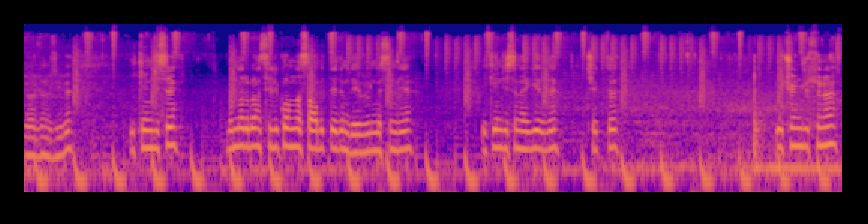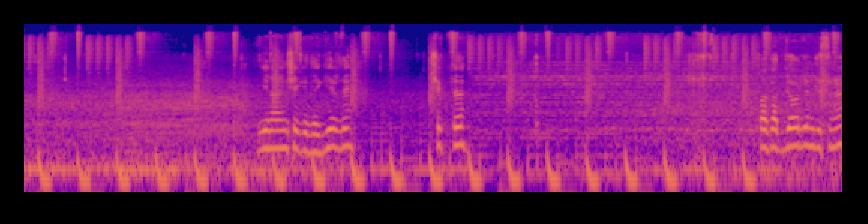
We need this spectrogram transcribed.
gördüğünüz gibi. İkincisi bunları ben silikonla sabitledim devrilmesin diye. İkincisine girdi. Çıktı. Üçüncüsünü yine aynı şekilde girdi. Çıktı. Fakat dördüncüsünü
